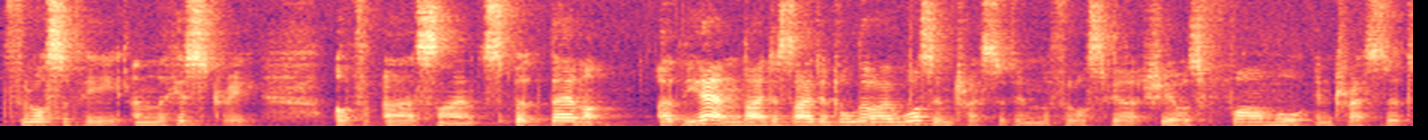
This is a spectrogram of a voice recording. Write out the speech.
philosophy and the history of uh, science. But then at the end, I decided, although I was interested in the philosophy, actually, I was far more interested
